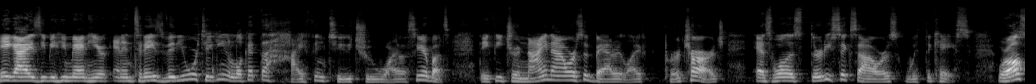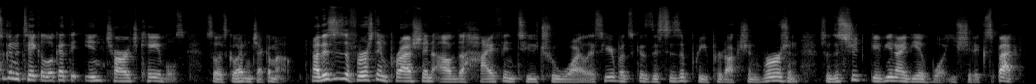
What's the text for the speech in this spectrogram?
Hey guys, EBP Man here, and in today's video we're taking a look at the Hyphen 2 True Wireless Earbuds. They feature 9 hours of battery life per charge, as well as 36 hours with the case. We're also going to take a look at the inCharge cables, so let's go ahead and check them out. Now this is the first impression of the Hyphen 2 True Wireless here, earbuds because this is a pre-production version, so this should give you an idea of what you should expect.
